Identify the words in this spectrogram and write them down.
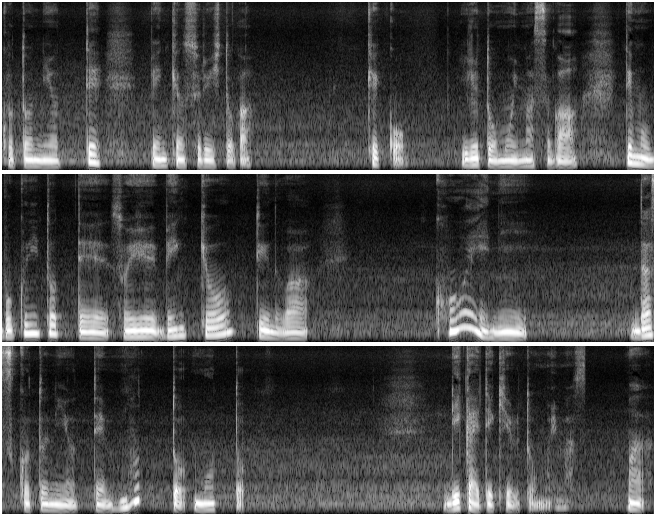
ことによって勉強する人が結構いると思いますがでも僕にとってそういう勉強っていうのは声に出すことによってもっともっと理解できると思います。まあ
